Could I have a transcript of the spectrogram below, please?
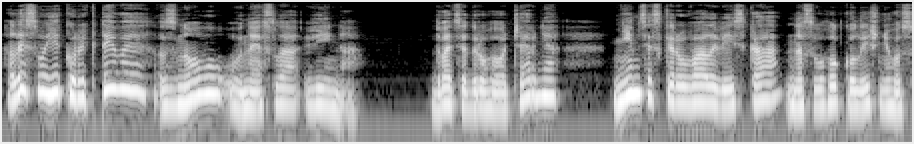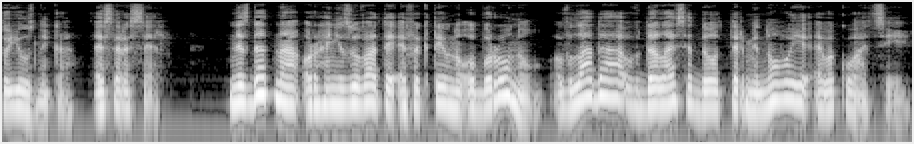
Але свої корективи знову внесла війна. 22 червня німці скерували війська на свого колишнього союзника СРСР. Нездатна організувати ефективну оборону, влада вдалася до термінової евакуації.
